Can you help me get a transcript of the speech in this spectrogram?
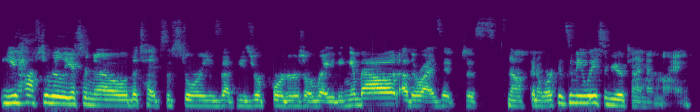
You have to really get to know the types of stories that these reporters are writing about. Otherwise, it just not going to work. It's going to be a waste of your time and mine.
